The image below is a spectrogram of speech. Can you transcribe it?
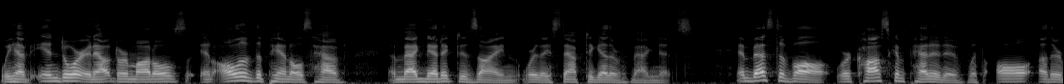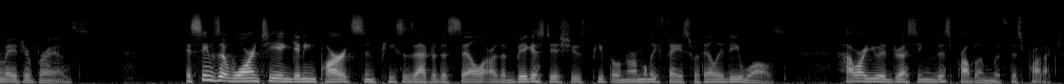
We have indoor and outdoor models, and all of the panels have a magnetic design where they snap together with magnets. And best of all, we're cost competitive with all other major brands. It seems that warranty and getting parts and pieces after the sale are the biggest issues people normally face with LED walls. How are you addressing this problem with this product?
